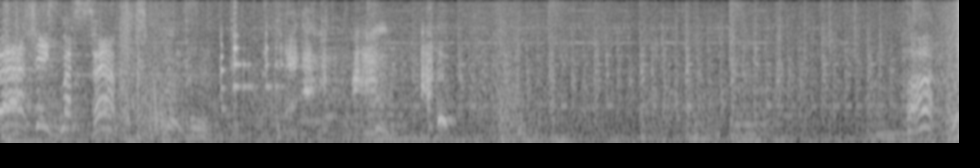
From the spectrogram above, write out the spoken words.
Smashy my Sam! Huh?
